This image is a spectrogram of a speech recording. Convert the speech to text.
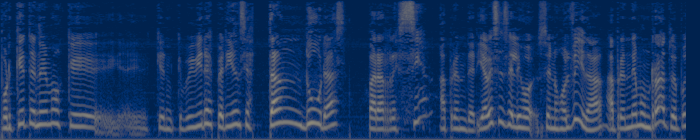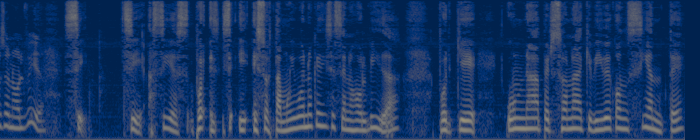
¿Por qué tenemos que, vivir experiencias tan duras para recién aprender? Y a veces se, se nos olvida, aprendemos un rato y después se nos olvida. Sí, sí, así es. Pues, y eso está muy bueno que dice se nos olvida, porque una persona que vive consciente,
